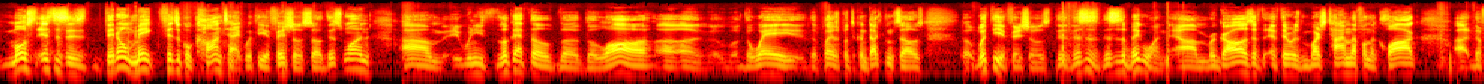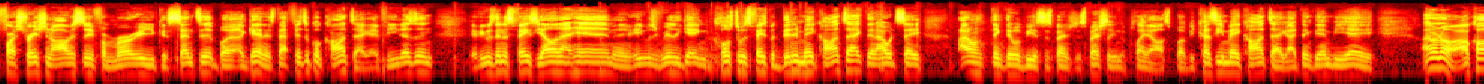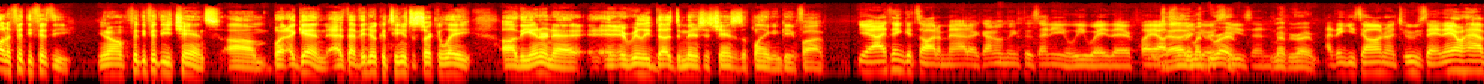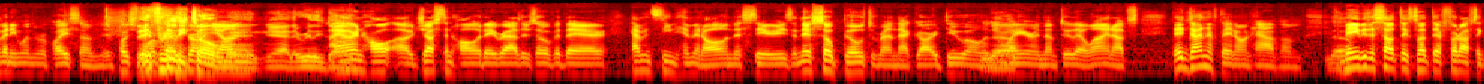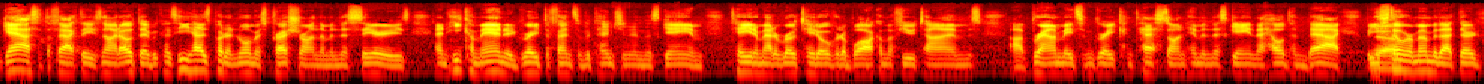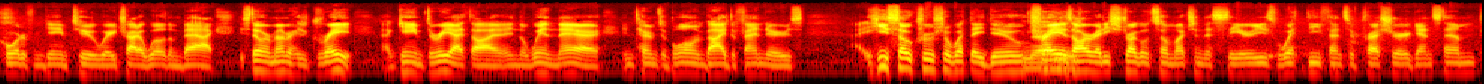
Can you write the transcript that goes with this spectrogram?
most instances they don't make physical contact with the officials. So this one, um, when you look at the the, the law, uh, uh, the way the players supposed to conduct themselves uh, with the officials, th- this is this is a big one. Um, regardless if, if there was much time left on the clock, uh, the frustration obviously from Murray, you could sense it. But again, it's that physical contact. If he doesn't, if he was in his face yelling at him, and he was really getting close to his face but didn't make contact, then I would say I don't think there would be a suspension, especially in the playoffs. But because he made contact, I think the NBA. I don't know. I'll call it a 50 50, you know, 50 50 chance. Um, but again, as that video continues to circulate uh, the internet, it, it really does diminish his chances of playing in game five. Yeah, I think it's automatic. I don't think there's any leeway there. Playoffs, Yeah, you might be right. season. You might be right. I think he's on on Tuesday, and they don't have anyone to replace him. It puts They more really don't, man. Yeah, they really don't. Aaron Hall, uh, Justin Holiday, rather's over there. Haven't seen him at all in this series, and they're so built around that guard duo and Yeah. layering them through their lineups. They're done if they don't have him. Yeah. Maybe the Celtics let their foot off the gas at the fact that he's not out there because he has put enormous pressure on them in this series, and he commanded great defensive attention in this game. Tatum had to rotate over to block him a few times. Uh, Brown made some great contests on him in this game that held him back. But you Yeah. still remember that third quarter from game two where he tried to will them back. You still remember his great game three, I thought, in the win there in terms of blowing by defenders. He's so crucial what they do. Yeah, Trae has already struggled so much in this series with defensive pressure against him.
